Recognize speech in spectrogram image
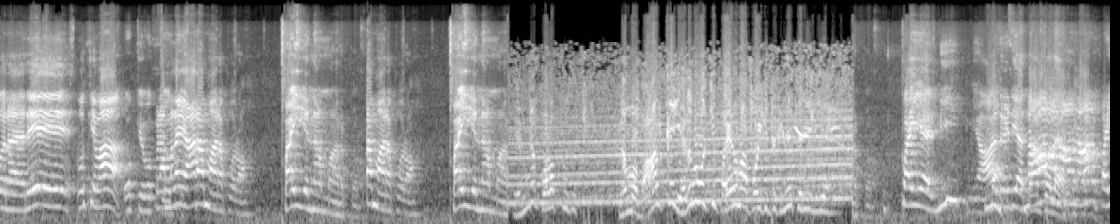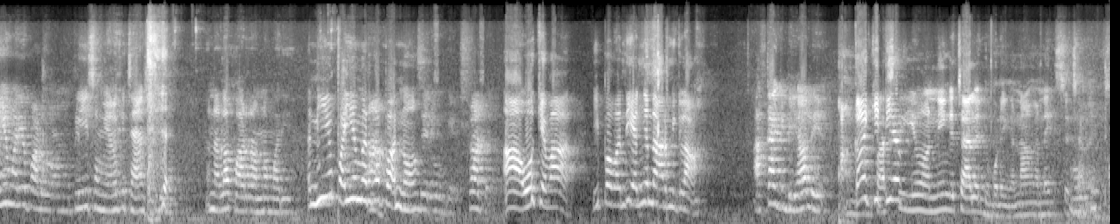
போறாரு. ஓகேவா? okay, இப்ப நம்மலாம் யாரா மாற போறோம்? பையனா மாறப்போம் யாரா மாற போறோம்? பையனா மாற என்ன பொழப்பு இது? நம்ம வாழ்க்கை எதை நோக்கி பயணமா போய்கிட்டு இருக்குன்னே தெரியலையே. பையன் நீ நீ ஆல்ரெடி அதான் போல. நானும் பையன் மாதிரியே பாடுவோம் ப்ளீஸ் அவங்க எனக்கு சான்ஸ் நல்லா பாடுற அண்ணா மாதிரி. நீயும் பையன் மாதிரி தான் பாடணும். சரி ஓகே. ஸ்டார்ட் ஆ ஓகேவா? இப்ப வந்து எங்க இருந்து ஆரம்பிக்கலாம்? அக்கா கிட்டயா அக்கா கிட்டயே? ஃபர்ஸ்ட் நீங்க சேலஞ்ச் போடுங்க. நாங்க நெக்ஸ்ட் சேலஞ்ச்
